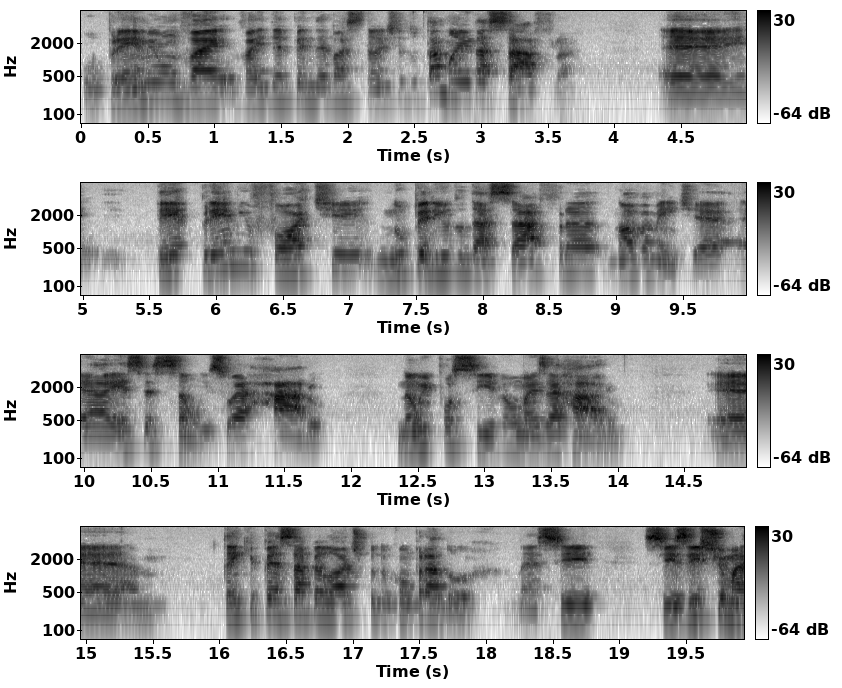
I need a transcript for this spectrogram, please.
o prêmio vai, vai depender bastante do tamanho da safra. É, ter prêmio forte no período da safra, novamente, é, é, a exceção, isso é raro. Não impossível, mas é raro. É, tem que pensar pelo ótico do comprador. Né? Se, se existe uma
